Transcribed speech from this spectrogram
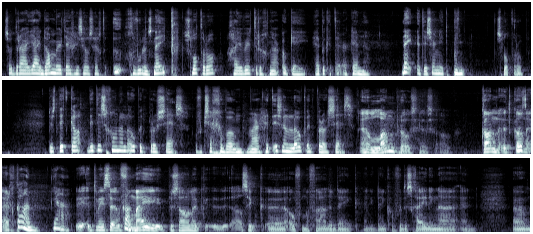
zodra jij dan weer tegen jezelf zegt, "Ugh, gevoelens, nee, krk, slot erop. Ga je weer terug naar, oké, heb ik het te erkennen? Nee, het is er niet. Boem, slot erop. Dus dit, kan, dit is gewoon een lopend proces. Of ik zeg gewoon, maar het is een lopend proces. En een lang proces ook. Kan, het kan Dat echt. Kan, ja. Eh, Tenminste, Kan. voor mij persoonlijk, eh, als ik eh, over mijn vader denk en ik denk over de scheiding na en ehm,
